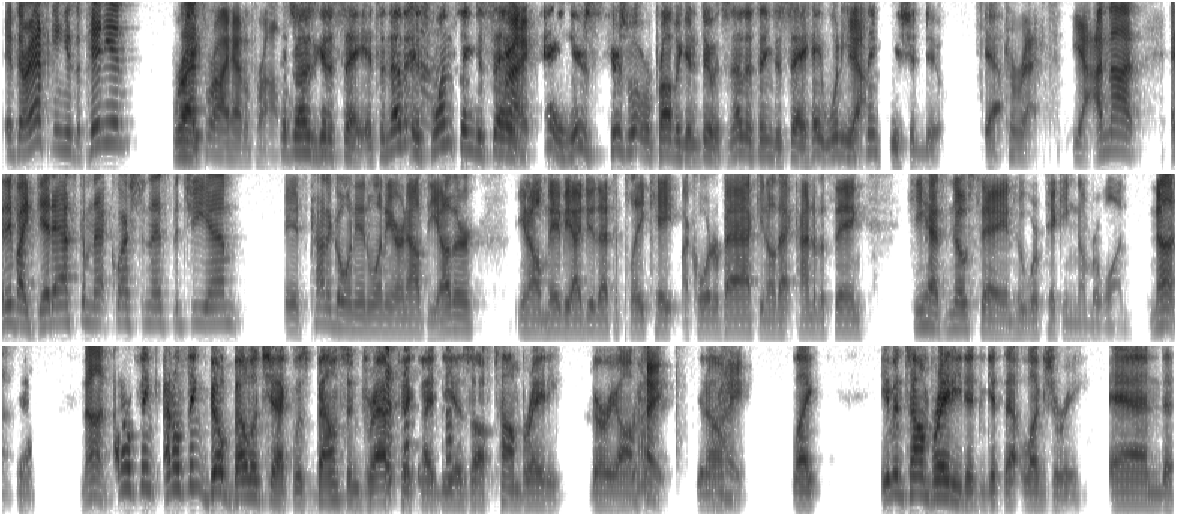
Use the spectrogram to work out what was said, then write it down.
If they're asking his opinion, right. that's where I have a problem. That's what I was going to say. It's another. It's one thing to say, Right. "Hey, here's here's what we're probably going to do." It's another thing to say, "Hey, what do you Yeah. think we should do?" Yeah. Correct. Yeah, I'm not. And if I did ask him that question as the GM, it's kind of going in one ear and out the other. You know, maybe I do that to placate my quarterback, you know, that kind of a thing. He has no say in who we're picking number one. None. Yeah. None. I don't think I don't think Bill Belichick was bouncing draft pick ideas off Tom Brady very often. Right. You know, Right. Like even Tom Brady didn't get that luxury. And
